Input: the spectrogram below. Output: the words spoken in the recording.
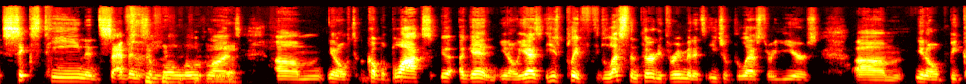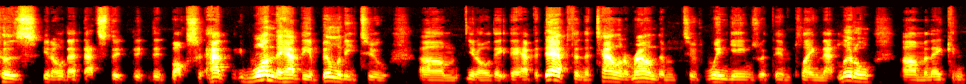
16 and seven, some along those lines. Um, you know, a couple blocks. Again, you know, he has he's played less than 33 minutes each of the last three years. Um, you know, because you know that that's the, the, the Bucks have one, they have the ability to, um, you know, they, they have the depth and the talent around them to win games with him playing that little, um, and they can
